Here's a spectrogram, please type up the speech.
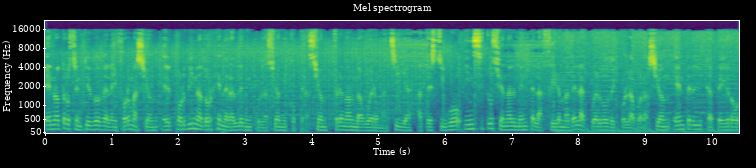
En otro sentido de la información, el Coordinador General de Vinculación y Cooperación, Fernando Agüero Mancilla, atestiguó institucionalmente la firma del acuerdo de colaboración entre el ICATEGRO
